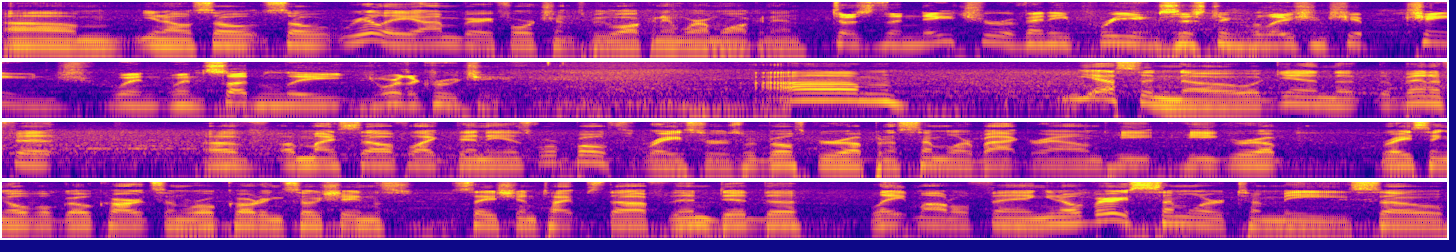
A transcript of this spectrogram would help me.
Um, you know, so so really, I'm very fortunate to be walking in where I'm walking in. Does the nature of any pre-existing relationship change when when suddenly you're the crew chief? Um, yes and no. Again, the the benefit of of myself like Denny is we're both racers. We both grew up in a similar background. He he grew up racing oval go karts and World Karting Association type stuff. Then did the late model thing. You know, very similar to me. So.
